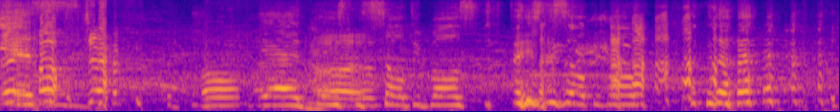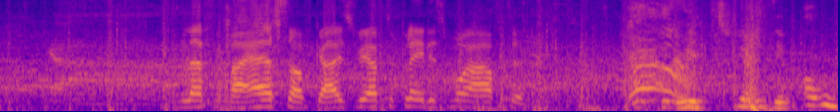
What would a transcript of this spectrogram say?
Yes! Oh, Jeff! Oh, yeah, taste the salty balls. Taste the salty balls. I'm laughing my ass off, guys. We have to play this more often. do. Oh,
